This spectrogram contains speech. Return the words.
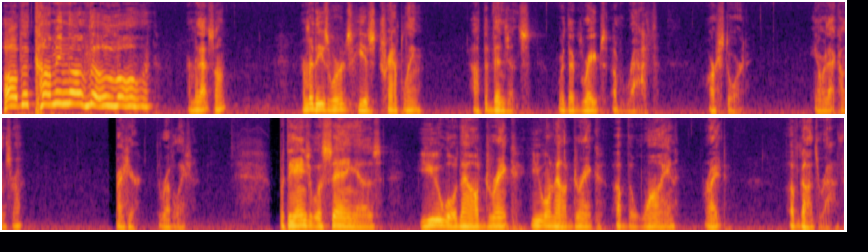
of the coming of the Lord. Remember that song? Remember these words? He is trampling out the vengeance where the grapes of wrath are stored. You know where that comes from? Right here, the revelation. What the angel is saying is, you will now drink, you will now drink of the wine, right, of God's wrath.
